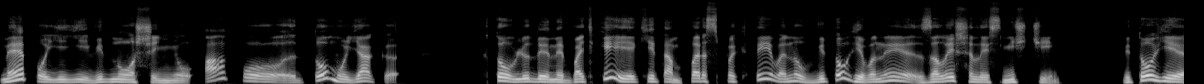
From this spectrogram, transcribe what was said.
не по її відношенню, а по тому, як хто в людини батьки, які там перспективи, ну, в ітогі вони залишились ні з чим. В ітогі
